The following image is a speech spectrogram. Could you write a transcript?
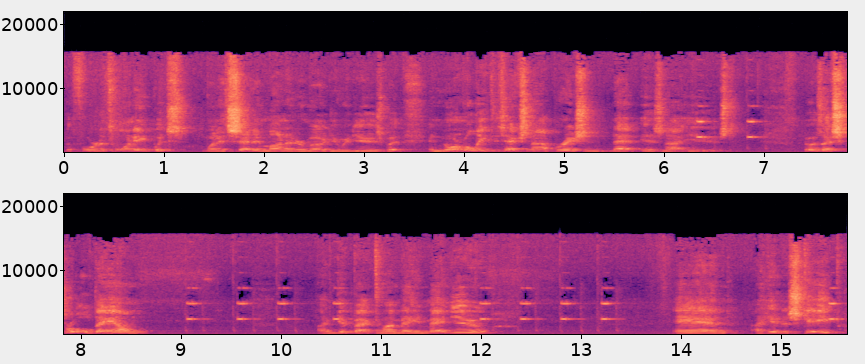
the 4 to 20, which when it's set in monitor mode you would use, but in normal leak detection operation, that is not used. So as I scroll down, I can get back to my main menu, and I hit escape.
